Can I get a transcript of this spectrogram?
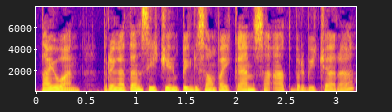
Taiwan. Peringatan Xi Jinping disampaikan saat berbicara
